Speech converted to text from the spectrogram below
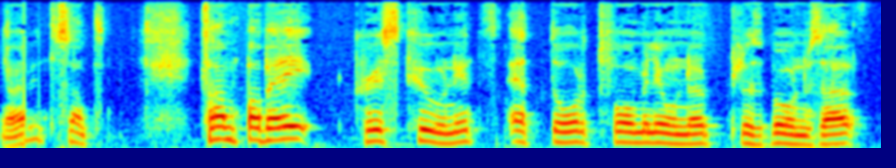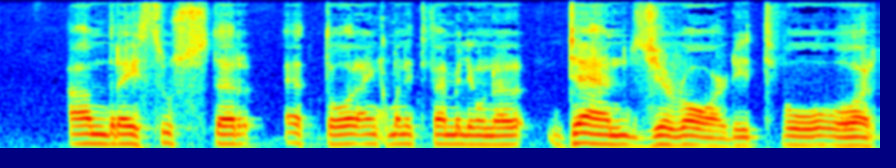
Ja, det är intressant. Tampa Bay, Chris Kunitz, ett år, 2 miljoner plus bonusar. Andrei Suster, ett år, 1,95 miljoner. Dan Girardi, två år,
